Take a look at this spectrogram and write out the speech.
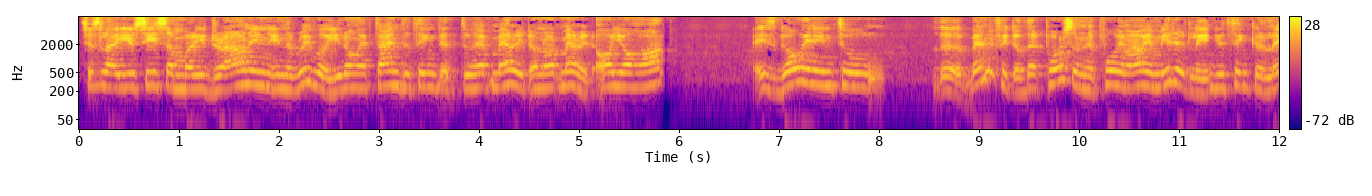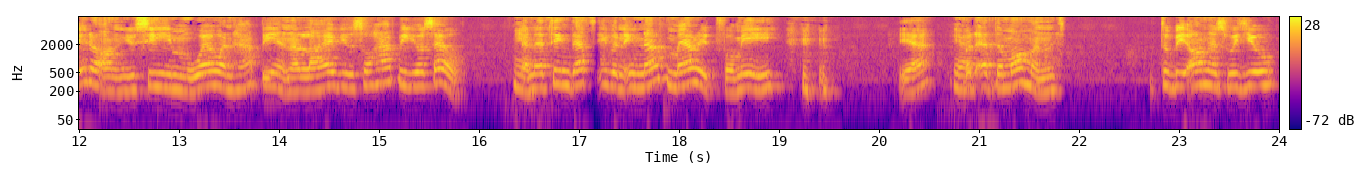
Just like you see somebody drowning in the river, you don't have time to think that to have merit or not merit. All your heart is going into the benefit of that person and pull him out immediately. You think uh, later on you see him well and happy and alive, you're so happy yourself. And I think that's even enough merit for me. yeah? But at the moment, to be honest with you,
